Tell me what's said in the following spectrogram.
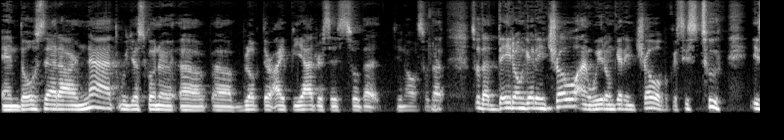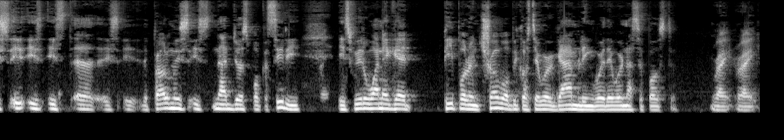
And those that are not, we're just going to uh, uh, block their IP addresses so that you know, so that so that they don't get in trouble and we don't get in trouble because it's too. It's it's, it's, uh, it's it, the problem is is not just Polka City. Right. It's we don't want to get people in trouble because they were gambling where they were not supposed to. Right, right.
